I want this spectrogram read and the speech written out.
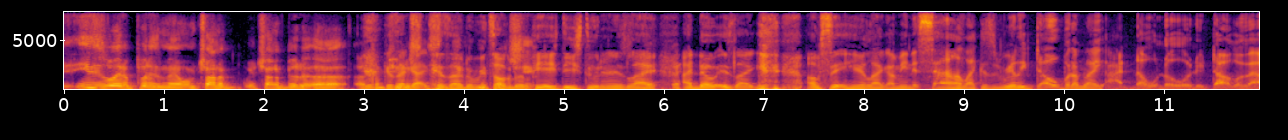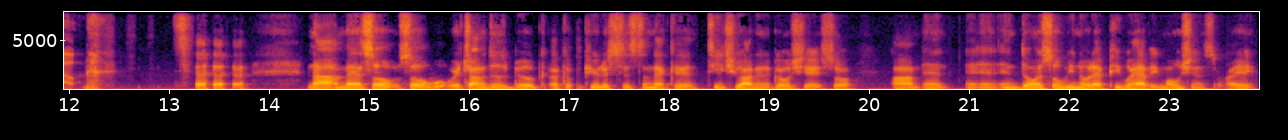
the easiest way to put it, man, I'm trying to we're trying to build a, a computer. Because I got because I know we talking to a oh, PhD student. It's like I know it's like I'm sitting here like I mean it sounds like it's really dope, but I'm like I don't know what they talking about. nah, man. So so what we're trying to do is build a computer system that could teach you how to negotiate. So um, and, and in doing so, we know that people have emotions, right?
